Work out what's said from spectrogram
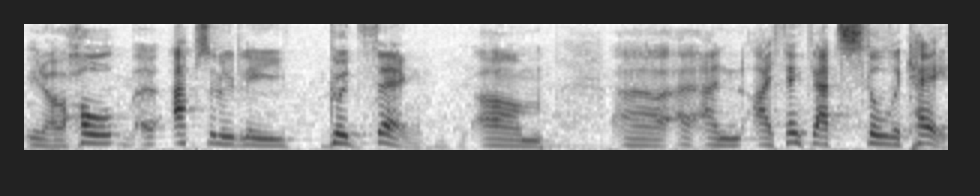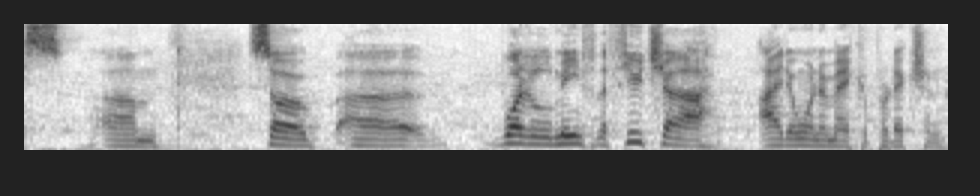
you know whole uh, absolutely good thing, um, uh, and I think that's still the case. Um, so, uh, what it'll mean for the future, I don't want to make a prediction.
